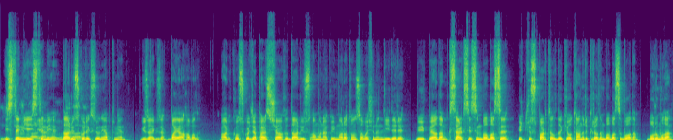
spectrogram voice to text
İstemeye istemeye abi, Darius abi. koleksiyonu yaptım yani. Güzel güzel. Bayağı havalı. Abi koskoca Pers Şahı Darius amına koyayım. Maraton Savaşı'nın lideri. Büyük bir adam. Xerxes'in babası. 300 Spartalı'daki o tanrı kralın babası bu adam. Boru mu lan?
